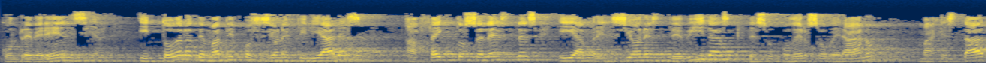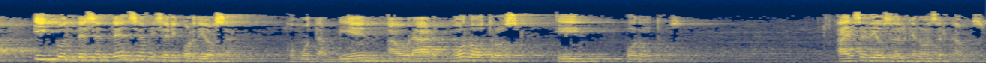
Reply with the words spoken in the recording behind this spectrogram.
con reverencia y todas las demás disposiciones filiales, afectos celestes y aprensiones debidas de su poder soberano, majestad y condescendencia misericordiosa, como también a orar con otros y por otros. A ese Dios es el que nos acercamos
